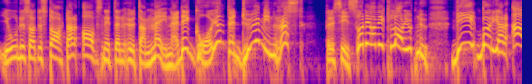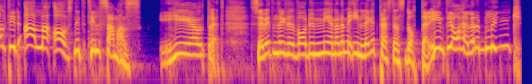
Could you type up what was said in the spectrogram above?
Jo, du sa att du startar avsnitten utan mig. Nej, det går ju inte. Du är min röst. Precis, så det har vi klargjort nu. Vi börjar alltid alla avsnitt tillsammans. Helt rätt. Så jag vet inte riktigt vad du menade med inlägget prästens dotter. Inte jag heller. Blink!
